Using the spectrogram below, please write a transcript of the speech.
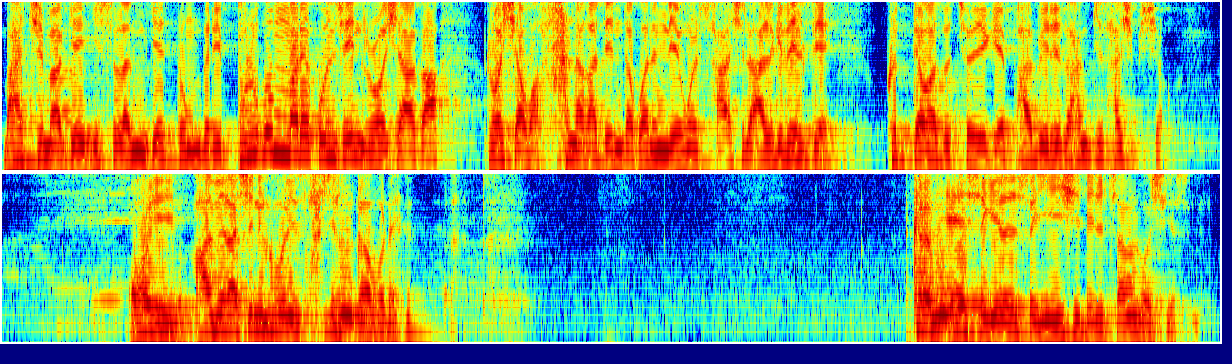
마지막에 이슬람 계통들이 붉은 말의 권세인 러시아가 러시아와 하나가 된다고 하는 내용을 사실 알게 될 때 그때 와서 저에게 밥이라도 한 끼 사십시오. 어이, 아멘 하시는 그분이 사시는가 보네. 그럼 에스겔에서 21장을 보시겠습니다.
